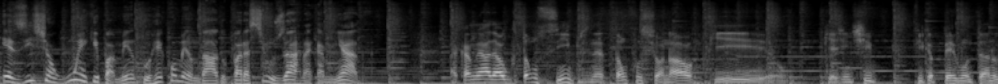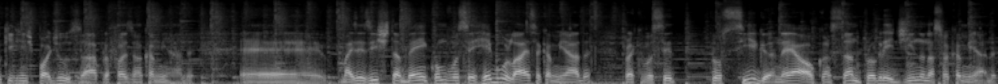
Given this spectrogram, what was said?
Existe algum equipamento recomendado para se usar na caminhada? A caminhada é algo tão simples, né? tão funcional, que, que a gente fica perguntando o que a gente pode usar para fazer uma caminhada. É, mas existe também como você regular essa caminhada para que você prossiga, né, alcançando, progredindo na sua caminhada.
